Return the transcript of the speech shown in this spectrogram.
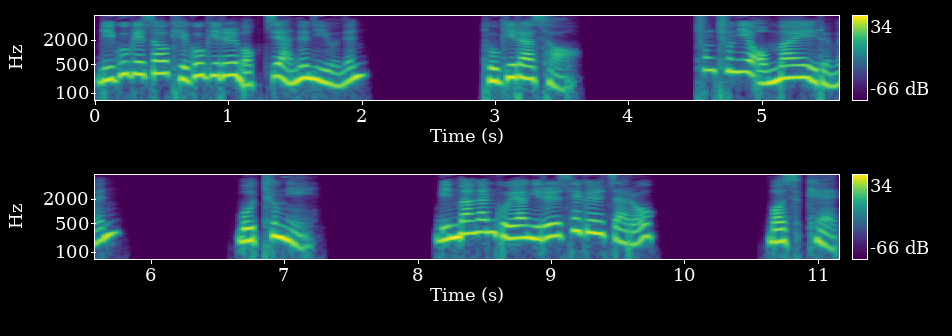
미국에서 개고기를 먹지 않는 이유는 독이라서. 퉁퉁이 엄마의 이름은 모퉁이. 민망한 고양이를 세 글자로 머스켓.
